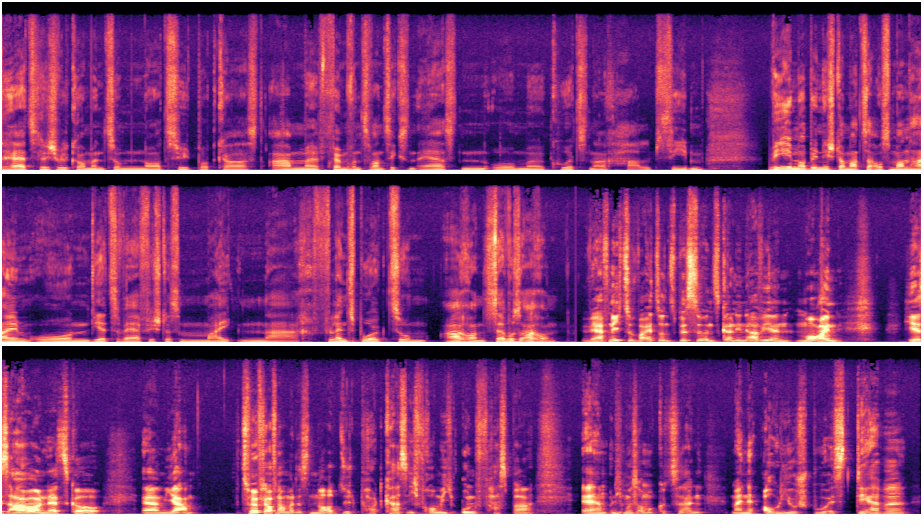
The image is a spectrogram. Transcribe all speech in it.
und herzlich willkommen zum Nord-Süd-Podcast am 25.01. um äh, kurz nach halb sieben. Wie immer bin ich der Matze aus Mannheim und jetzt werfe ich das Mike nach Flensburg zum Aaron. Servus Aaron. Werf nicht zu weit, sonst bist du in Skandinavien. Moin, hier ist Aaron, let's go. Ähm, ja, zwölfte Aufnahme des Nord-Süd-Podcasts. Ich freue mich unfassbar. Ähm, und ich muss auch mal kurz sagen, meine Audiospur ist derbe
